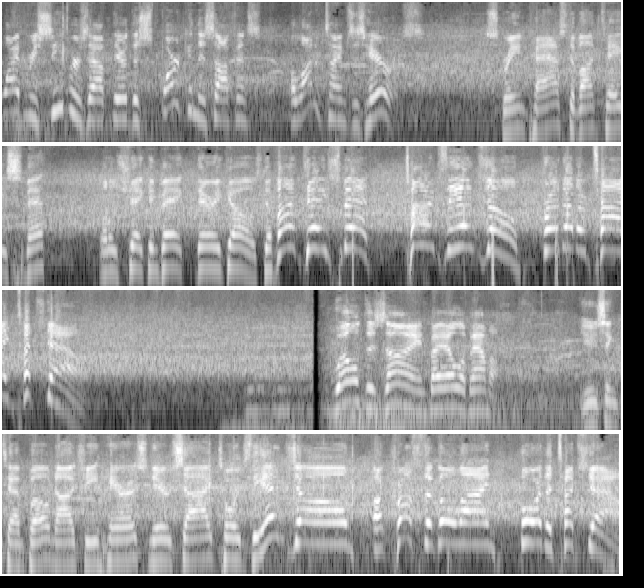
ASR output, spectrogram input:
Wide receivers out there, the spark in this offense a lot of times is Harris. Screen pass, DeVonta Smith. Little shake and bake. There he goes. DeVonta Smith towards the end zone for another tied touchdown. Well designed by Alabama. Using tempo, Najee Harris near side towards the end zone, across the goal line for the touchdown.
